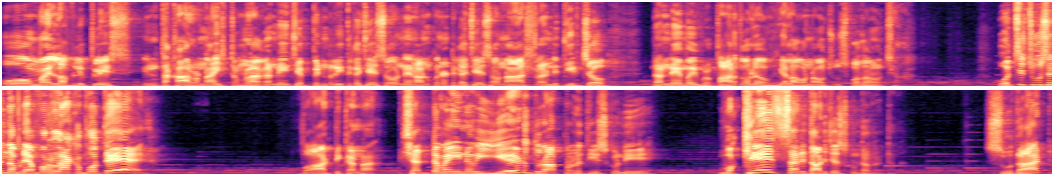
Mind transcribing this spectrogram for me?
ఓ మై లవ్లీ ప్లేస్ ఇంతకాలం నా ఇష్టంలాగా నేను చెప్పిన రీతిగా చేసావు నేను అనుకున్నట్టుగా చేసావు నా ఆశలన్నీ తీర్చావు. నన్నేమో ఇప్పుడు పారదోలో ఎలా ఉన్నావో చూసిపోదాను వచ్చా. వచ్చి చూసినప్పుడు ఎవరు లేకపోతే వాటికన్నా చెడ్డమైనవి ఏడు దురాత్మలను తీసుకుని ఒకేసారి దాడి చేసుకుంటారంట. సో దాట్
